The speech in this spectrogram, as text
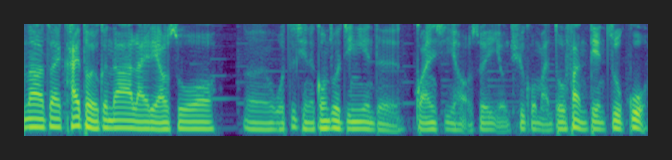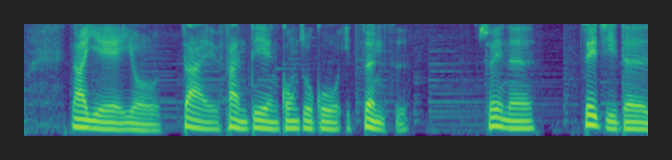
那在开头有跟大家来聊说，呃，我之前的工作经验的关系哈，所以有去过蛮多饭店住过，那也有在饭店工作过一阵子，所以呢，这集的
